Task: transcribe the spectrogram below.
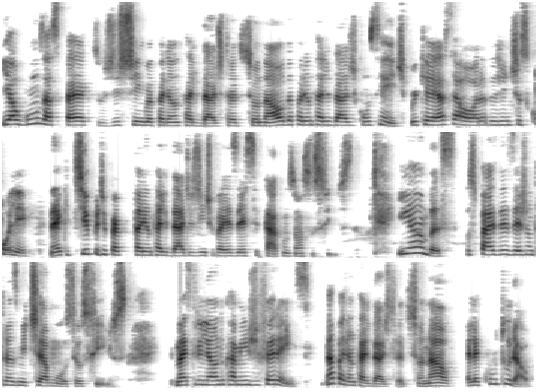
E alguns aspectos distinguem a parentalidade tradicional da parentalidade consciente, porque essa é a hora da gente escolher né, que tipo de parentalidade a gente vai exercitar com os nossos filhos. Em ambas, os pais desejam transmitir amor aos seus filhos, mas trilhando caminhos diferentes. Na parentalidade tradicional, ela é cultural.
